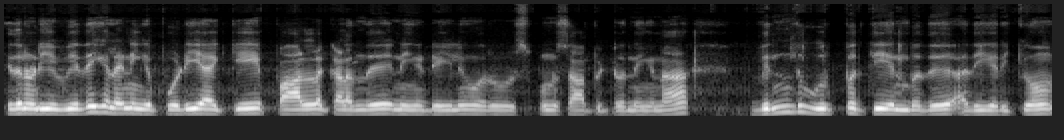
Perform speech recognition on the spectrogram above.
இதனுடைய விதைகளை நீங்கள் பொடியாக்கி பாலில் கலந்து நீங்கள் டெய்லியும் ஒரு ஒரு ஸ்பூன் சாப்பிட்டு வந்தீங்கன்னா விந்து உற்பத்தி என்பது அதிகரிக்கும்.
